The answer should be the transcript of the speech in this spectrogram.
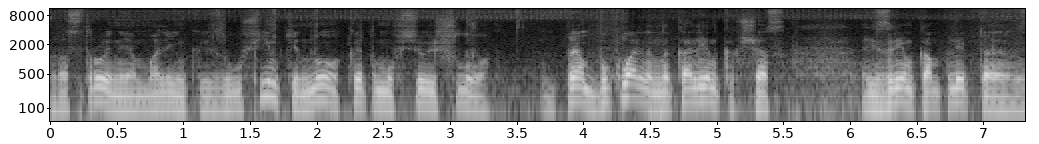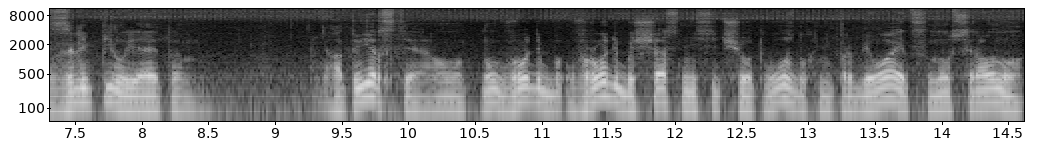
расстроен я маленько из-за Уфимки, но к этому все и шло. Прям буквально на коленках сейчас из ремкомплекта залепил я это отверстие. Вот. Ну, вроде бы, вроде бы сейчас не сечет, воздух не пробивается, но все равно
